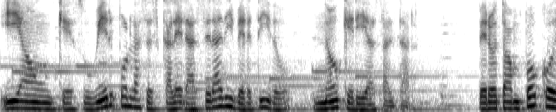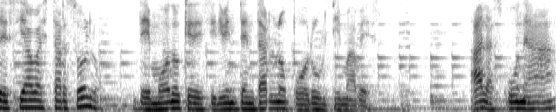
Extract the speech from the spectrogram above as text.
Y aunque subir por las escaleras era divertido, no quería saltar. Pero tampoco deseaba estar solo, de modo que decidió intentarlo por última vez a las una,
